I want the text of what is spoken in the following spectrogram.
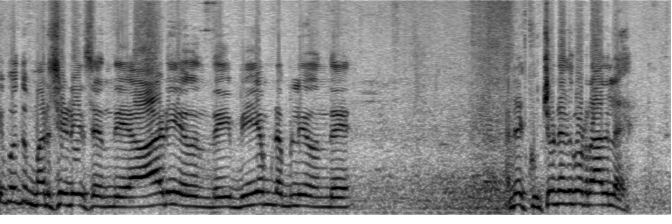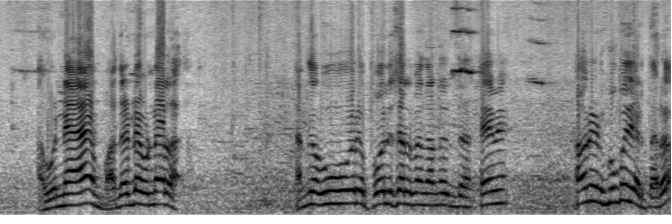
ఇప్పుడు మర్సిడీస్ ఉంది ఆడి ఉంది బిఎండబ్ల్యూ ఉంది. అంటే కూర్చుండేది కూడా రాదులే. అవునా మొదటే ఉండాల. అందుకే ఊరే పోలీసుల మీద అన్నది ఏమి? అవును గుంపు చేరుతారు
